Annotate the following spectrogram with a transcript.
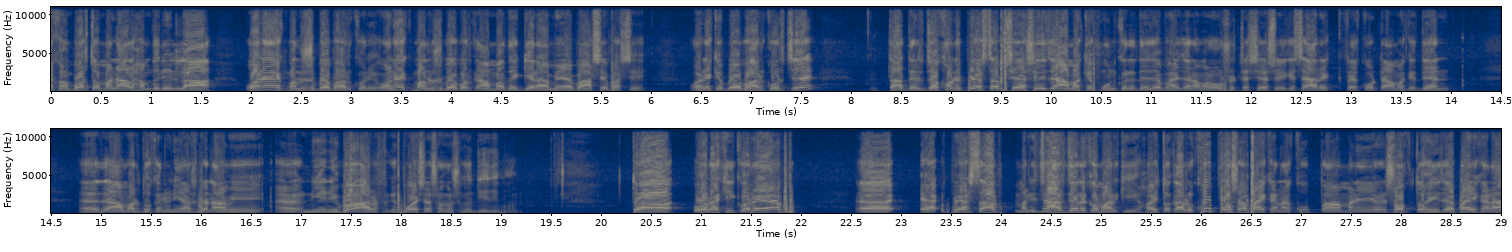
এখন বর্তমানে আলহামদুলিল্লাহ অনেক মানুষ ব্যবহার করে, অনেক মানুষ ব্যবহার করে, আমাদের গ্রামে এবং আশেপাশে অনেকে ব্যবহার করছে তাদের যখনই সাপ শেষ হয়ে যায়, আমাকে ফোন করে দেয় যে, ভাইজান, আমার ওষুধটা শেষ হয়ে গেছে, আরেকটা কোটা আমাকে দেন আমার দোকানে নিয়ে আসবেন, আমি নিয়ে নিব আর আপনাকে পয়সা সঙ্গে সঙ্গে দিয়ে দিব। তো ওরা কি করে পেশাব মানে যার যেরকম আর কি, হয়তো কারও খুব পোষা পায়খানা, খুব মানে শক্ত হয়ে যায় পায়খানা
